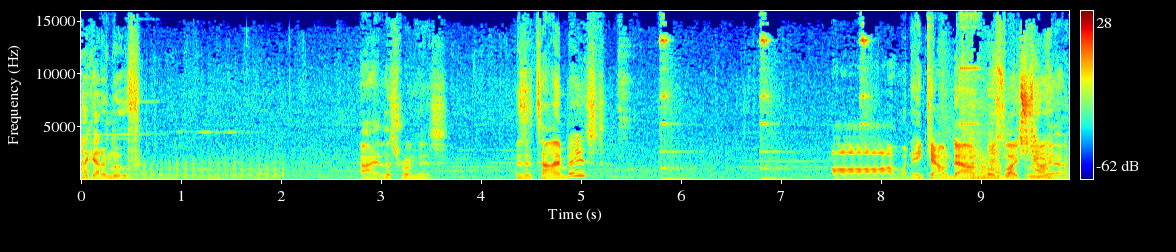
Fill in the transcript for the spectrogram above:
I gotta move. All right, let's run this. Is it time based? Ah, when they count down, most likely, yeah.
